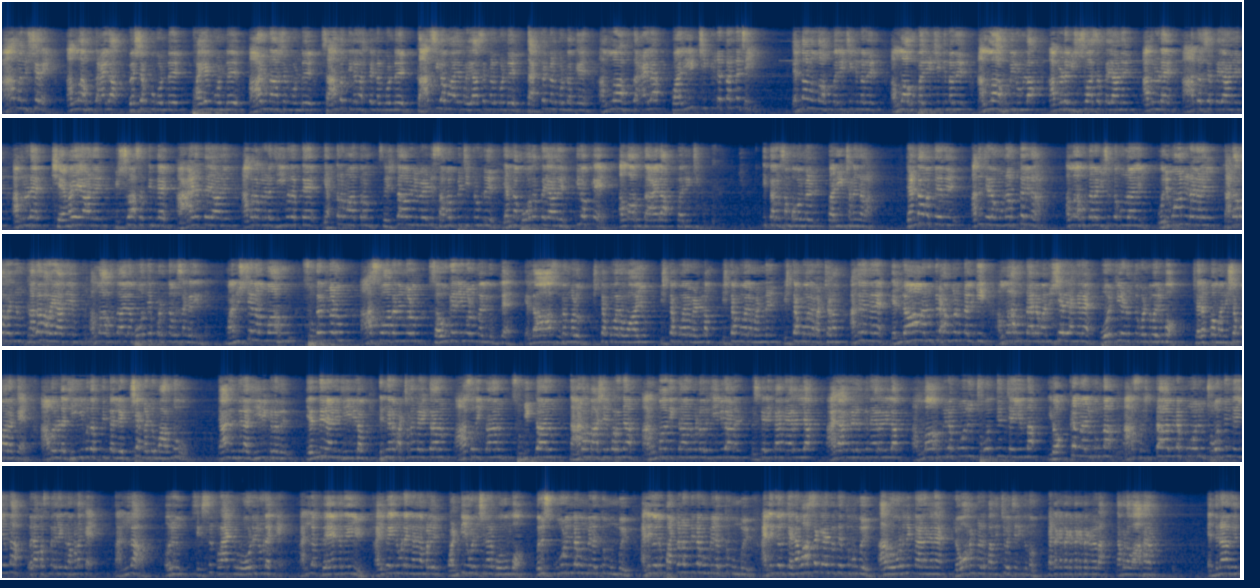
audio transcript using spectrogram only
ആ മനുഷ്യരെ അള്ളാഹു താല വിശപ്പ് കൊണ്ട് ഭയം കൊണ്ട് ആൾനാശം കൊണ്ട് സാമ്പത്തിക നഷ്ടങ്ങൾ കൊണ്ട് കാർഷികമായ പ്രയാസങ്ങൾ കൊണ്ട് നഷ്ടങ്ങൾ കൊണ്ടൊക്കെ അള്ളാഹു താല പരീക്ഷിക്കുക തന്നെ ചെയ്യും എന്താണ് അള്ളാഹു പരീക്ഷിക്കുന്നത്? അള്ളാഹു പരീക്ഷിക്കുന്നത് അള്ളാഹുവിനുള്ള അവരുടെ വിശ്വാസത്തെയാണ് അവരുടെ ആദർശത്തെയാണ് അവരുടെ ക്ഷമയാണ് വിശ്വാസത്തിന്റെ ആഴത്തെയാണ്. അവർ അവരുടെ ജീവിതത്തെ എത്രമാത്രം സൃഷ്ടാവിന് വേണ്ടി സമർപ്പിച്ചിട്ടുണ്ട് എന്ന ബോധത്തെയാണ് ഇതൊക്കെ അള്ളാഹു താല പരീക്ഷിക്കുന്നത്. ഇത്തരം സംഭവങ്ങൾ പരീക്ഷണങ്ങളാണ്. രണ്ടാമത്തേത് അത് ചില ഉണർത്തലുകളാണ്. അള്ളാഹു താല വിശുദ്ധ ഖുർആനിൽ ഒരുപാടിടങ്ങളിൽ കഥ പറഞ്ഞും കഥ പറയാതെയും അള്ളാഹു താല ബോധ്യപ്പെടുന്ന ഒരു സംഗതിയുണ്ട് മനുഷ്യൻ അള്ളാഹു സുഖങ്ങളും ആസ്വാദനങ്ങളും സൗകര്യങ്ങളും നൽകും അല്ലെ എല്ലാ സുഖങ്ങളും. ഇഷ്ടംപോലെ വായു ഇഷ്ടംപോലെ വെള്ളം ഇഷ്ടംപോലെ മണ്ണ് ഇഷ്ടംപോലെ ഭക്ഷണം അങ്ങനെ അങ്ങനെ എല്ലാ അനുഗ്രഹങ്ങളും നൽകി അള്ളാഹു താല മനുഷ്യരെ അങ്ങനെ പോറ്റിയെടുത്തു കൊണ്ടുവരുമ്പോ ചിലപ്പോ മനുഷ്യന്മാരൊക്കെ അവരുടെ ജീവിതത്തിന്റെ ലക്ഷ്യം കണ്ടു മറന്നുപോകും. ഞാൻ എന്തിനാ ജീവിക്കുന്നത്? എന്തിനാണ് ജീവിതം? ഇതിങ്ങനെ ഭക്ഷണം കഴിക്കാനും ആസ്വദിക്കാനും സുഖിക്കാനും നാടൻ ഭാഷയിൽ പറഞ്ഞ അർമാദിക്കാനുമുള്ള ഒരു ജീവിതമാണ് നിഷ്കരിക്കാൻ നേരമില്ല ആരാധനകൾക്ക് നേരമില്ല. അള്ളാഹുവിനെ പോലും ചോദ്യം ചെയ്യുന്ന ഇതൊക്കെ നൽകുന്ന ആ സൃഷ്ടാവിനെ പോലും ചോദ്യം ചെയ്യുന്ന ഒരവസ്ഥയിലേക്ക് നമ്മളൊക്കെ നല്ല ഒരു സിക്സ് ട്രാക്ക് റോഡിലൂടെ നല്ല വേഗതയിൽ ഹൈവേയിലൂടെ ഇങ്ങനെ നമ്മൾ വണ്ടി ഓടിച്ചിങ്ങനെ പോകുമ്പോ ഒരു സ്കൂളിന്റെ മുമ്പിൽ എത്തും മുമ്പ് അല്ലെങ്കിൽ ഒരു പട്ടണത്തിന്റെ മുമ്പിൽ എത്തും മുമ്പ് അല്ലെങ്കിൽ ഒരു ജനവാസ കേന്ദ്രത്തിൽ എത്തും മുമ്പ് ആ റോഡിൽ കാണിങ്ങനെ ലോഹങ്ങൾ പതിച്ചു വെച്ചിരിക്കുന്നു. കെട്ട കെട്ട കെട്ട കെട്ട നമ്മുടെ വാഹനം. എന്തിനാണ്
